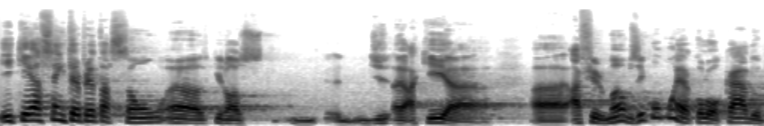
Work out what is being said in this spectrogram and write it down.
e que essa interpretação uh, que nós aqui uh, afirmamos, e como é colocado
